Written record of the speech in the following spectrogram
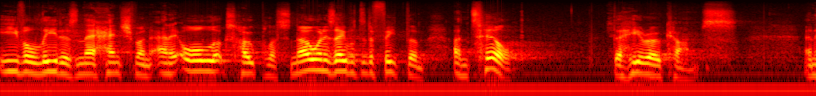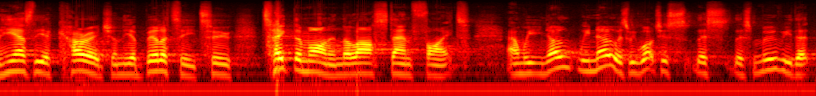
evil leaders and their henchmen, and it all looks hopeless. No one is able to defeat them until the hero comes. And he has the courage and the ability to take them on in the last stand fight. And we know, we know as we watch this, this, this movie that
